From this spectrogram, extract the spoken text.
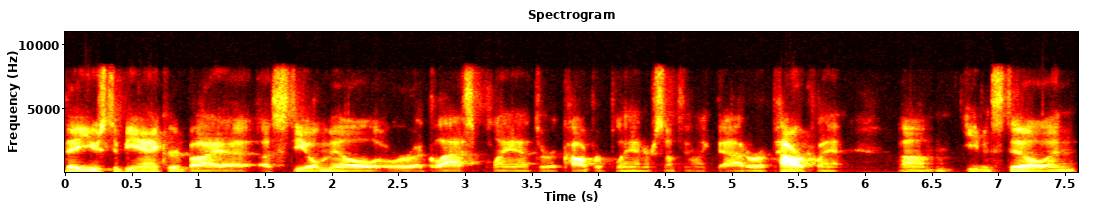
they used to be anchored by a, a steel mill or a glass plant or a copper plant or something like that, or a power plant, um, even still. And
